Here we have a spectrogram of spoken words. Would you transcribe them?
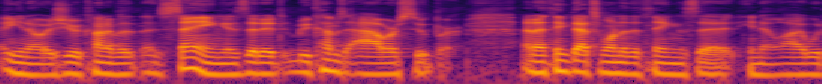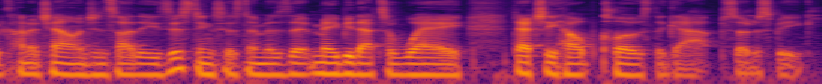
you know, as you're kind of uh, saying, is that it becomes our super? And I think that's one of the things that, you know, I would kind of challenge inside the existing system is that maybe that's a way to actually help close the gap, so to speak.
